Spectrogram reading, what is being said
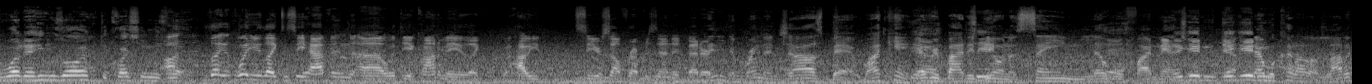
the one that he was on? The question was what? Uh, like, what you'd like to see happen uh, with the economy, like how you see yourself represented better. They need to bring the jobs back. Why can't Yeah. everybody See- be on the same level Yeah. financially? They're getting- they're that getting- would cut out a lot of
